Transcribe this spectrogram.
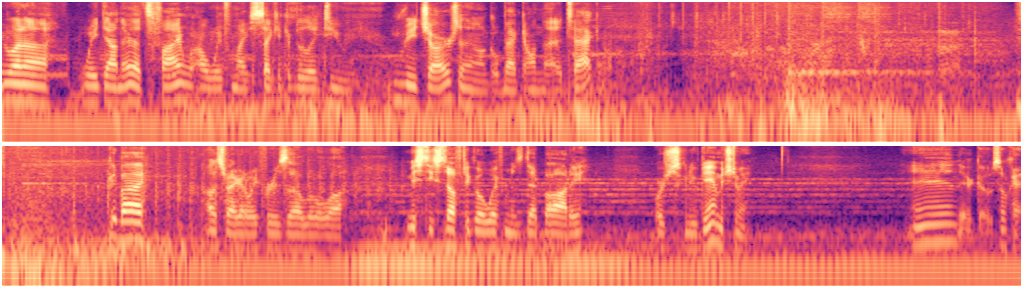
You wanna wait down there, that's fine. I'll wait for my psychic ability to recharge, and then I'll go back on the attack. Goodbye. Oh, that's right, I gotta wait for his uh, little uh, misty stuff to go away from his dead body. Or it's just gonna do damage to me. And there it goes, okay.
